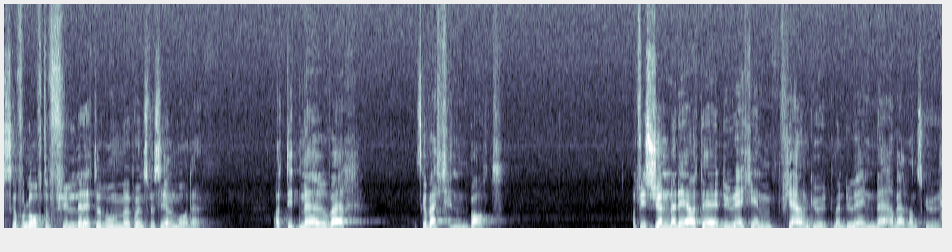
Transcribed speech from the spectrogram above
skal få lov til å fylle dette rommet på en spesiell måte. At ditt nærvær skal være kjennbart. At vi skjønner det at eh, du er ikke en fjern Gud, men du er en nærværende Gud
